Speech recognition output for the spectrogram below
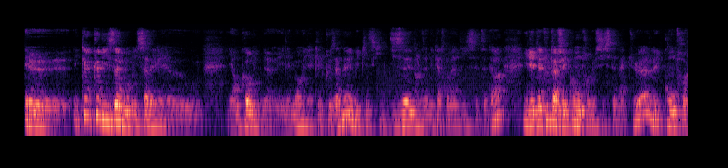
que, que, disait Maurice Allais encore il est mort il y a quelques années, mais qu'est-ce qu'il disait dans les années 90, etc. Il était tout à fait contre le système actuel et contre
